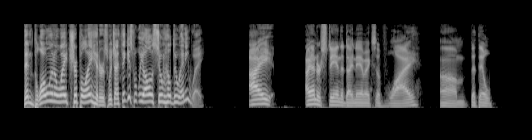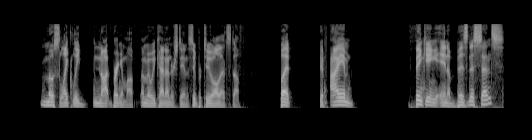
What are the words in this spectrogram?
than blowing away AAA hitters, which I think is what we all assume he'll do anyway. I I understand the dynamics of why um, that they'll most likely not bring him up. I mean, we kind of understand the Super Two, all that stuff. But if I am thinking in a business sense,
